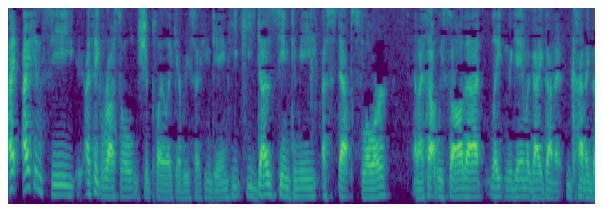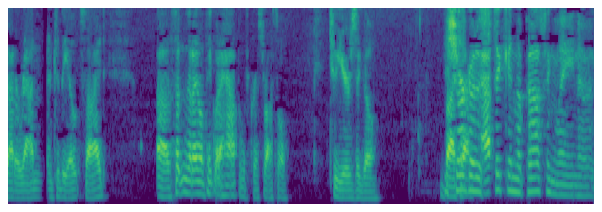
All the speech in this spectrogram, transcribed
I, I can see. I think Russell should play like every second game. He he does seem to me a step slower, and I thought we saw that late in the game. A guy got kind of got around into the outside. Uh, something that I don't think would have happened with Chris Russell two years ago. But, sure uh, got a stick in the passing lane uh,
